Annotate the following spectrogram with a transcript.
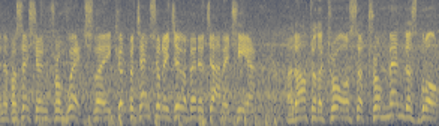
In a position from which they could potentially do a bit of damage here. And after the cross, a tremendous block.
